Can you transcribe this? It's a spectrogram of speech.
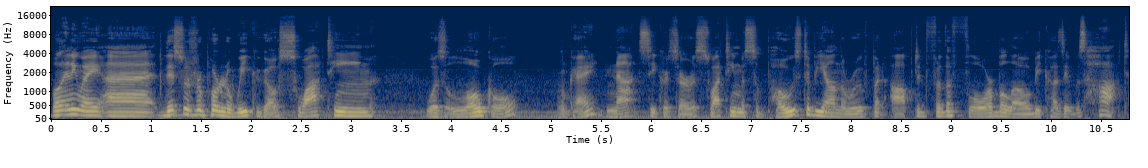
Well, anyway, uh, this was reported a week ago. SWAT team was local, okay, not Secret Service. SWAT team was supposed to be on the roof, but opted for the floor below because it was hot.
